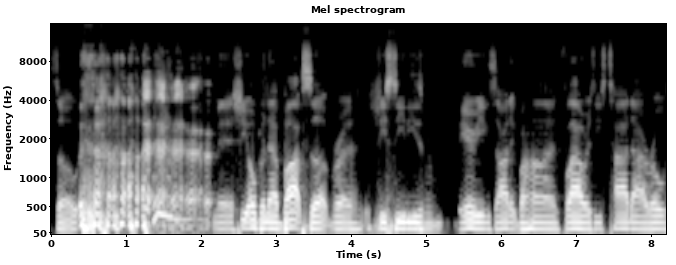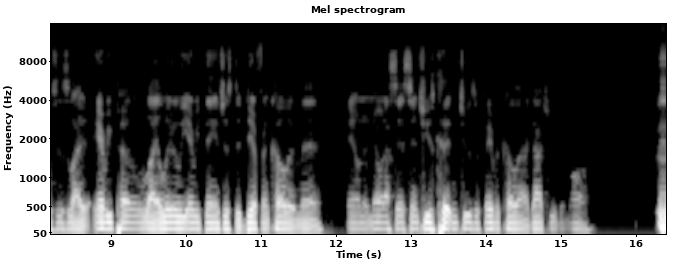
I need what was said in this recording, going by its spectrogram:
So, man, she opened that box up, bruh. She see these very exotic behind flowers, these tie dye roses, like every petal, like literally everything, is just a different color, man. And on the note, I said, since you couldn't choose a favorite color, I got you them all. Oh,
